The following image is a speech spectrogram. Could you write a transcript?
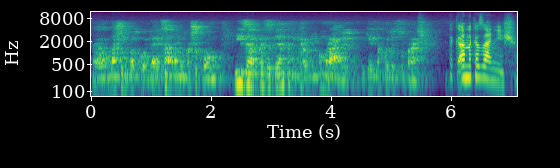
в нашым выпадку это александром лукашуком і за прэзідэнтам і кіраўніком рады якія знаходзяцца ў праце так а наказание еще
